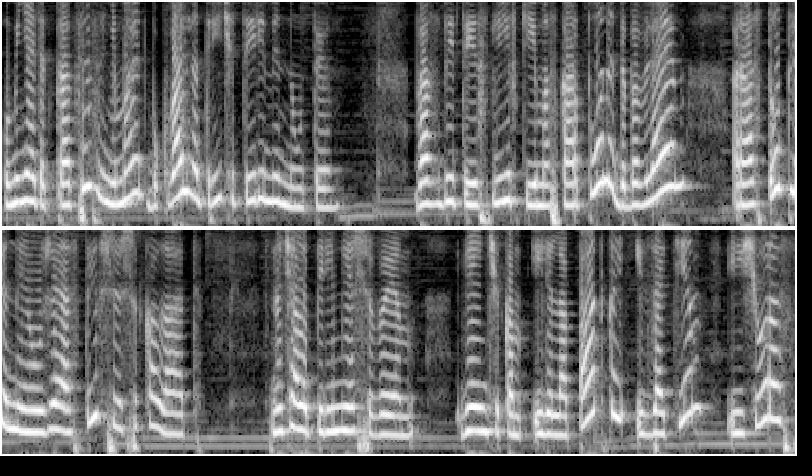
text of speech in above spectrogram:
У меня этот процесс занимает буквально 3-4 минуты. Во взбитые сливки и маскарпоне добавляем растопленный уже остывший шоколад. Сначала перемешиваем венчиком или лопаткой и затем еще раз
